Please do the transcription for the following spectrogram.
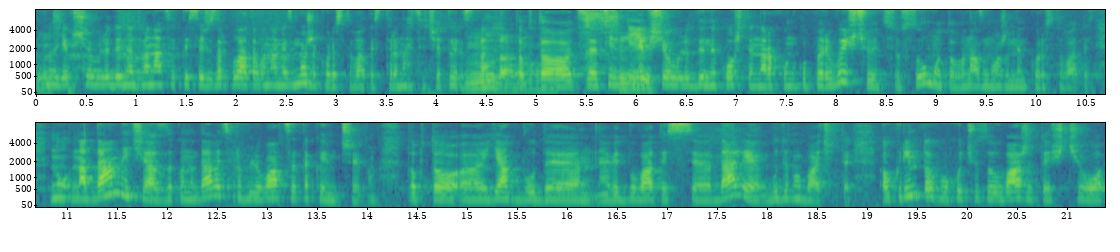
Ну, якщо у людини 12 тисяч зарплата, вона не зможе користуватись 13 400. Ну, да, тобто ну, це тільки якщо у людини кошти на рахунку перевищують цю суму, то вона зможе ним користуватись. Ну на даний час законодавець врегулював це таким чином. Тобто, е, як буде відбуватись е, далі, будемо бачити. Окрім того, хочу зауважити, що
